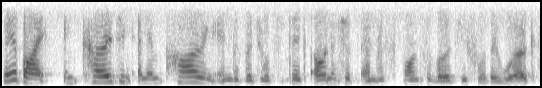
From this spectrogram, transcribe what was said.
Thereby encouraging and empowering individuals to take ownership and responsibility for their work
